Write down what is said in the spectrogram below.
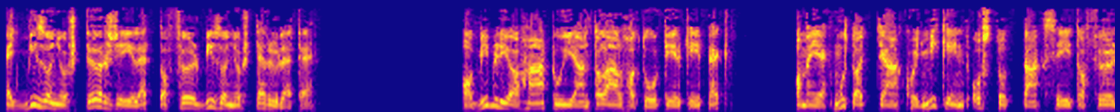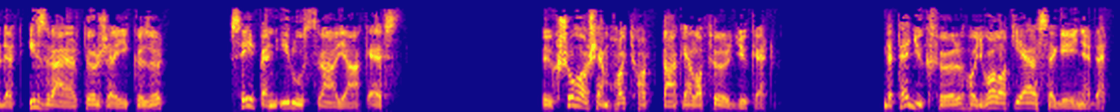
Egy bizonyos törzsé lett a föld bizonyos területe. A Biblia hátulján található térképek, amelyek mutatják, hogy miként osztották szét a földet Izrael törzsei között, szépen illusztrálják ezt. Ők sohasem hagyhatták el a földjüket. De tegyük föl, hogy valaki elszegényedett.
